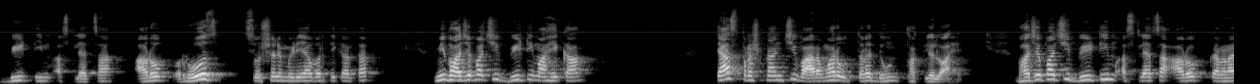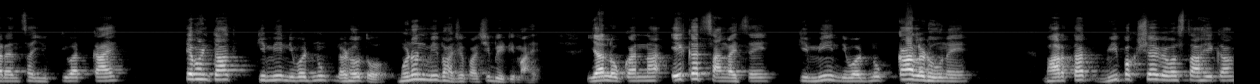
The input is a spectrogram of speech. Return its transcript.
बी टीम असल्याचा आरोप रोज सोशल मीडियावरती करतात. मी भाजपाची बी टीम आहे का? त्याच प्रश्नांची वारंवार उत्तरं देऊन थकलेलो आहे. भाजपाची बी टीम असल्याचा आरोप करणाऱ्यांचा युक्तिवाद काय? ते म्हणतात की मी निवडणूक लढवतो म्हणून मी भाजपाची बी टीम आहे. या लोकांना एकच सांगायचंय की मी निवडणूक का लढवू नये? भारतात द्विपक्षीय व्यवस्था आहे का?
